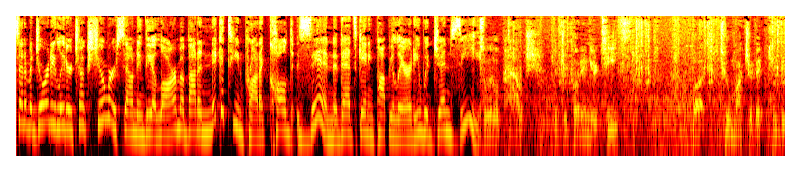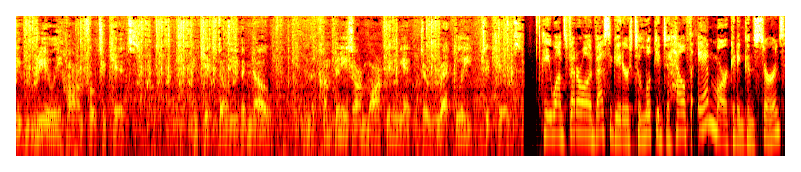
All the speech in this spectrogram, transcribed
Senate Majority Leader Chuck Schumer sounding the alarm about a nicotine product called Zyn that's gaining popularity with Gen Z. It's a little pouch that you put in your teeth, but too much of it can be really harmful to kids. And kids don't even know, and the companies are marketing it directly to kids. He wants federal investigators to look into health and marketing concerns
